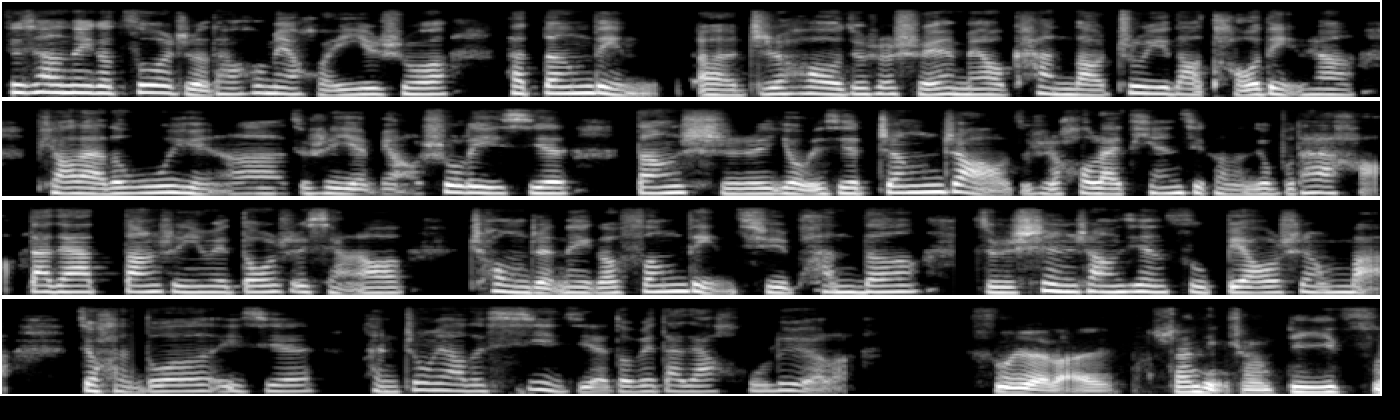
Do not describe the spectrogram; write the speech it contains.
就像那个作者他后面回忆说，他登顶呃之后，就说谁也没有看到，注意到头顶上飘来的乌云啊，就是也描述了一些当时有一些征兆，就是后来天气可能就不太好，大家当时因为都。都是想要冲着那个峰顶去攀登，就是肾上腺素飙升吧，就很多一些很重要的细节都被大家忽略了。数月来，山顶上第一次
